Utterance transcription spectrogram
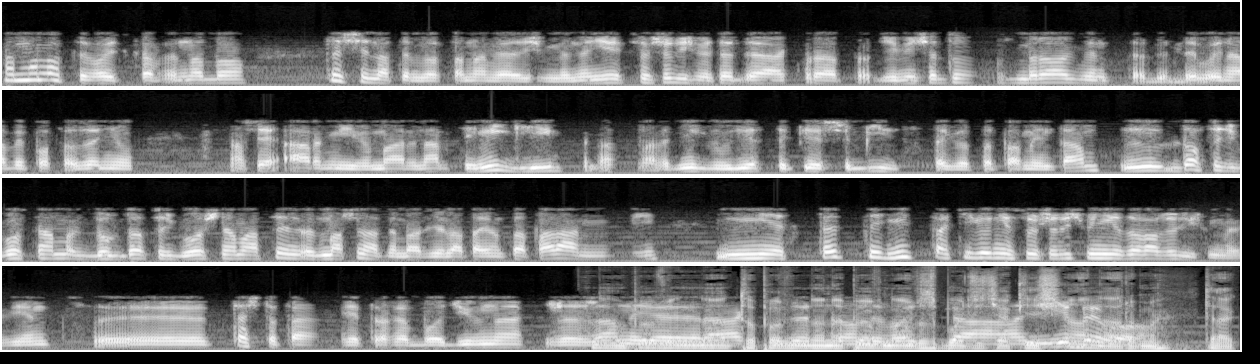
samoloty wojskowe, no bo też się na tym zastanawialiśmy. No nie słyszeliśmy wtedy akurat o 98 rok, więc wtedy były na wyposażeniu naszej armii w marynarce MIGI, nawet MiG-21 BIS, z tego co pamiętam. Dosyć głośna, dosyć głośna maszyna, maszyna tym bardziej latająca parami. Niestety nic takiego nie słyszeliśmy, nie zauważyliśmy, więc yy, też to takie trochę było dziwne, że żadnej no, powinno, To powinno na pewno wzbudzić jakiś alarm, tak.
